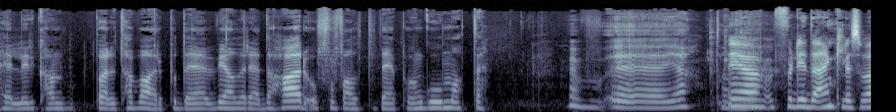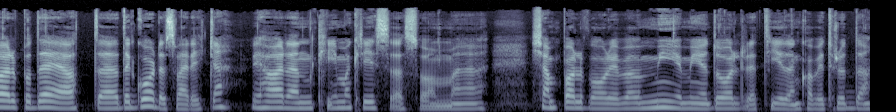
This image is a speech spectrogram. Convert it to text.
heller kan bare ta vare på det vi allerede har, og forvalte det på en god måte. Eh, ja, ja, fordi det enkle svaret på det er at uh, det går dessverre ikke. Vi har en klimakrise som er kjempealvorlig. Vi har mye mye dårligere tid enn hva vi trodde.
